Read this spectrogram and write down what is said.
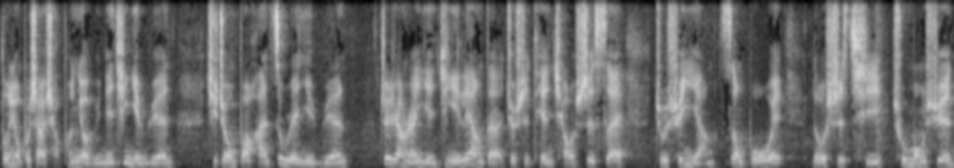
动用不少小朋友与年轻演员，其中包含素人演员。最让人眼睛一亮的，就是天桥四帅朱宣阳、宋博伟、刘世奇、楚梦轩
